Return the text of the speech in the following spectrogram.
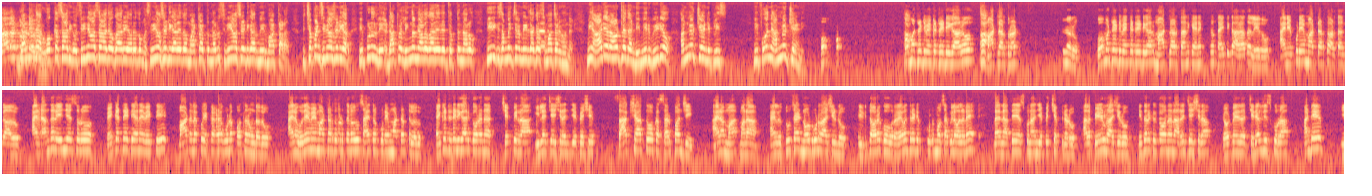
కాదంటుండే doctor గారు ఒక్కసారి శ్రీనివాసరావు గారు ఎవరేదో శ్రీనివాస్ రెడ్డి గారు ఏదో మాట్లాడుతున్నారు శ్రీనివాస్ రెడ్డి గారు మీరు మాట్లాడాలి. చెప్పండి శ్రీనివాస్ రెడ్డి గారు ఇప్పుడు డాక్టర్ లింగం యాదవ్ గారు ఏదో చెప్తున్నారో దీనికి సంబంధించిన మీ దగ్గర సమాచారం ఉందండి మీ ఆడియో రావట్లేదండి మీరు వీడియో అన్మ్యూట్ చేయండి ప్లీజ్. మీ ఫోన్ని అన్మ్యూట్ చేయండి. కోమటిరెడ్డి వెంకటరెడ్డి గారు అంటున్నారు కోమటిరెడ్డి వెంకటరెడ్డి గారు మాట్లాడటానికి ఆయనకు నైతిక అర్హత లేదు. ఆయన ఎప్పుడు ఏం మాట్లాడుతూ అర్థం కాదు. ఆయన అందరు ఏం చేస్తారు? వెంకటరెడ్డి అనే వ్యక్తి మాటలకు ఎక్కడా కూడా పొంతన ఉండదు. ఆయన ఉదయం ఏం మాట్లాడుతాడో తెలియదు సాయంత్రం పూట ఏం మాట్లాడుతూ తెలియదు వెంకటరెడ్డి గారికి ఎవరైనా చెప్పిర్రా ఇలా చేసిరని చెప్పేసి సాక్షాత్తు ఒక సర్పంచి. ఆయన మన ఆయన సూసైడ్ నోట్ కూడా రాసిండు. ఇంతవరకు రేవంత్ రెడ్డి కుటుంబ సభ్యుల వల్లనే నన్ను హత్య చేసుకున్నా అని చెప్పి చెప్తున్నాడు వాళ్ళ పేర్లు రాసిరు ఇంతవరకు ఎవరినైనా అరెస్ట్ చేసిరా ఎవరి మీద చర్యలు తీసుకుర్రా? అంటే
